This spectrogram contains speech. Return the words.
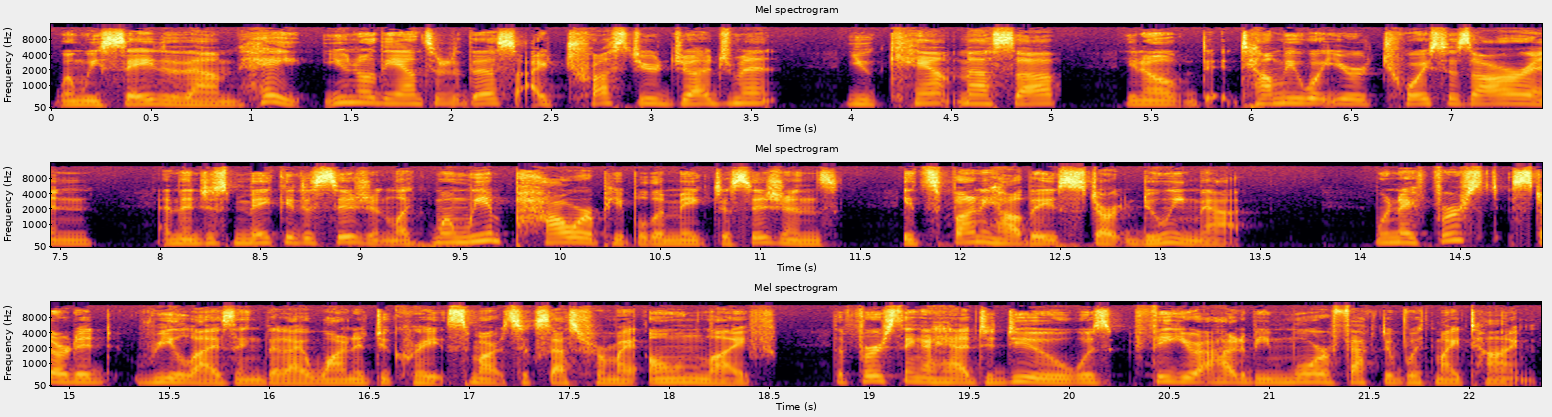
when we say to them, "Hey, you know the answer to this. I trust your judgment. You can't mess up. You know, d- tell me what your choices are and and then just make a decision." Like when we empower people to make decisions, it's funny how they start doing that. When I first started realizing that I wanted to create smart success for my own life, the first thing I had to do was figure out how to be more effective with my time.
